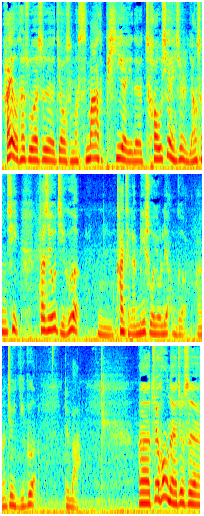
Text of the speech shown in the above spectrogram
还有他说是叫什么 Smart PA 的超线性扬声器，但是有几个，嗯，看起来没说有两个，好像就一个，对吧？呃，最后呢就是。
